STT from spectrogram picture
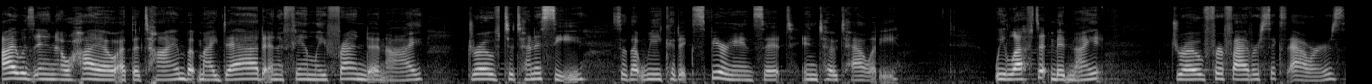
I was in Ohio at the time, but my dad and a family friend and I drove to Tennessee so that we could experience it in totality. We left at midnight, drove for five or six hours,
